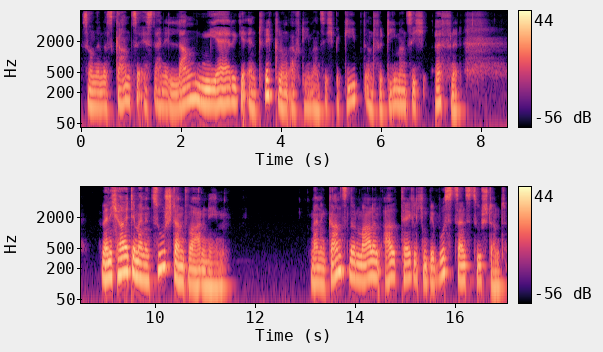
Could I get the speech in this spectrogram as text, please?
sondern das Ganze ist eine langjährige Entwicklung, auf die man sich begibt und für die man sich öffnet. Wenn ich heute meinen Zustand wahrnehme, meinen ganz normalen alltäglichen Bewusstseinszustand,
